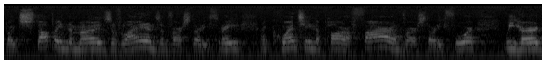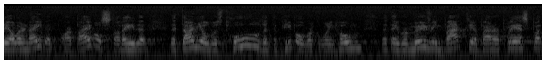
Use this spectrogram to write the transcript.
about stopping the mouths of lions in verse 33 and quenching the power of fire in verse 34. We heard the other night at our Bible study that, that Daniel was told that the people were going home, that they were moving back to a better place, but,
